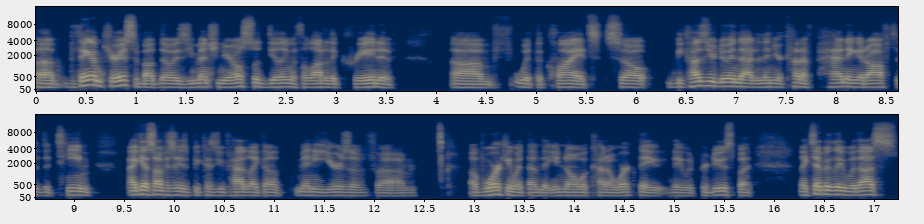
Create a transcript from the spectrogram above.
Uh, the thing I'm curious about though is you mentioned you're also dealing with a lot of the creative um, with the clients. So because you're doing that and then you're kind of handing it off to the team, I guess obviously it's because you've had like a many years of um, of working with them that you know what kind of work they they would produce. But like typically with us,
